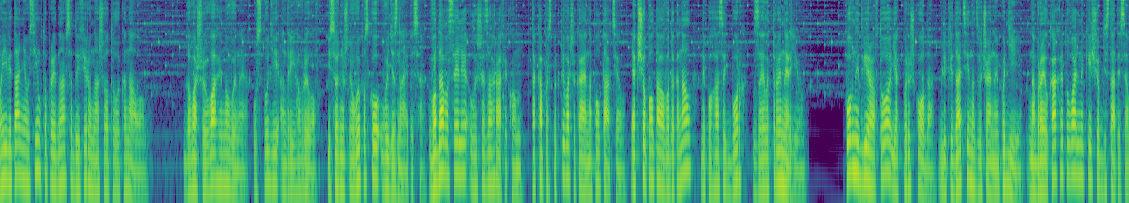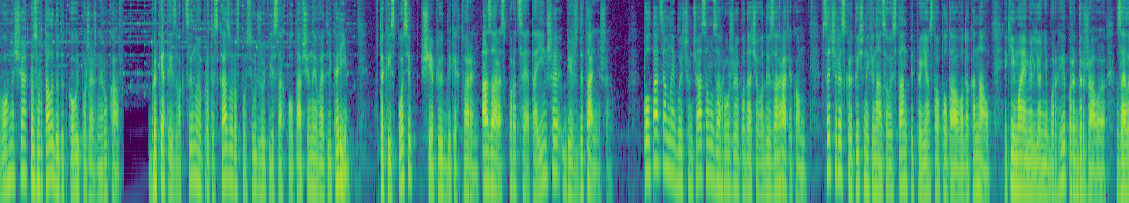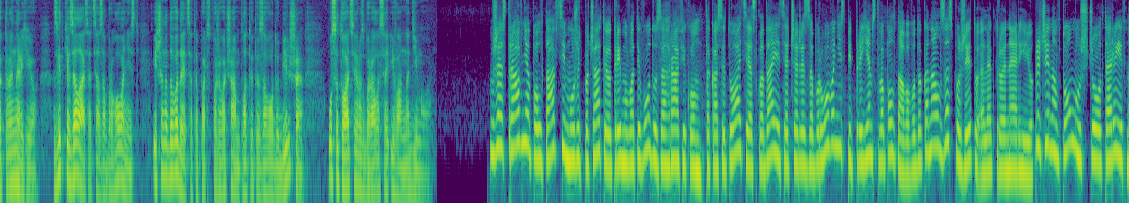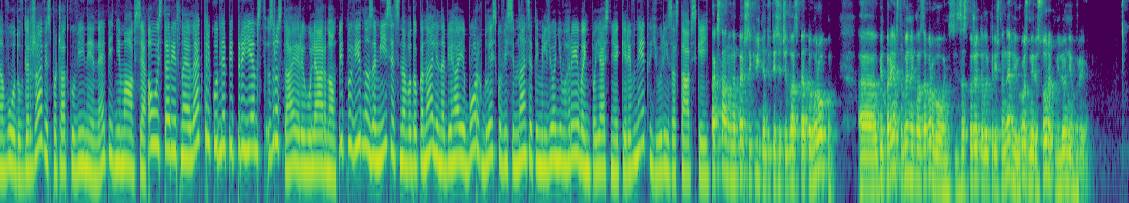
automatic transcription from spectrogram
Мої вітання усім, хто приєднався до ефіру нашого телеканалу. До вашої уваги новини у студії Андрій Гаврилов. І сьогоднішнього випуску ви дізнаєтеся. Вода в оселі лише за графіком. Така перспектива чекає на полтавців. Якщо Полтава водоканал не погасить борг за електроенергію. Повний двір авто як перешкода в ліквідації надзвичайної події. На браїлках рятувальники, щоб дістатися вогнища, розгортали додатковий пожежний рукав. Брикети із вакциною проти сказу розповсюджують в лісах Полтавщини ветлікарі. В такий спосіб щеплюють диких тварин. А зараз про це та інше більш детальніше. Полтавцям найближчим часом загрожує подача води за графіком. Все через критичний фінансовий стан підприємства Полтава-Водоканал, який має мільйонні борги перед державою за електроенергію. Звідки взялася ця заборгованість і чи не доведеться тепер споживачам платити за воду більше? У ситуації розбиралася Іванна Дімова. Вже з травня полтавці можуть почати отримувати воду за графіком. Така ситуація складається через заборгованість підприємства Полтава Водоканал за спожиту електроенергію. Причина в тому, що тариф на воду в державі з початку війни не піднімався. А ось тариф на електрику для підприємств зростає регулярно. Відповідно, за місяць на водоканалі набігає борг близько 18 мільйонів гривень, пояснює керівник Юрій Заставський. Так станом на 1 квітня 2025 року у підприємства виникла заборгованість за спожиту електричну енергію в розмірі 40 мільйонів гривень.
